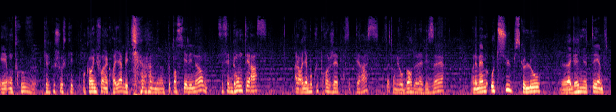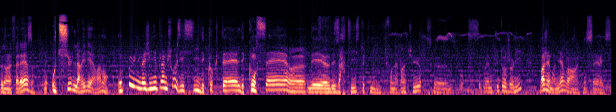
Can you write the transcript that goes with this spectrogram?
et on trouve quelque chose qui est encore une fois incroyable et qui a un, potentiel énorme. C'est cette grande terrasse. Alors, il y a beaucoup de projets pour cette terrasse. En fait, on est au bord de la Vézère. On est même au-dessus, puisque l'eau à grignoter un petit peu dans la falaise, mais au-dessus de la rivière, vraiment. On peut imaginer plein de choses ici, des cocktails, des concerts, euh, des, euh, des, artistes qui, font de la peinture, parce que c'est quand même plutôt joli. Moi, j'aimerais bien voir un concert ici.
